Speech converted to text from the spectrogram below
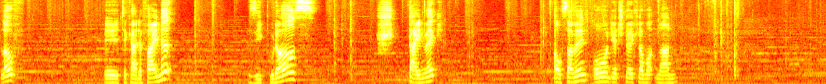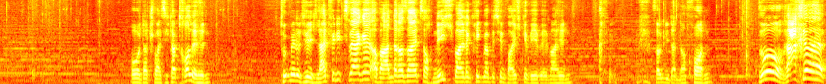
Lauf. Bitte keine Feinde. Sieht gut aus. Stein weg. Aufsammeln. Und jetzt schnell Klamotten an. Und dann schmeiße ich da Trolle hin. Tut mir natürlich leid für die Zwerge, aber andererseits auch nicht, weil dann kriegen wir ein bisschen Weichgewebe immerhin. Was haben die dann davon? So, Rache!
